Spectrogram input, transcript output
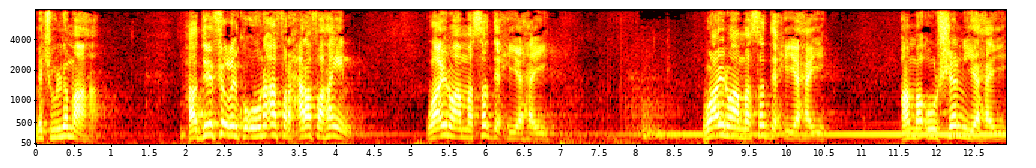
Majhuulna ma aha. Haddii ficilku uuna afar xaraf ahayn waa inuu ama saddex yahay waa inuu ama saddex yahay ama uu shan yahay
